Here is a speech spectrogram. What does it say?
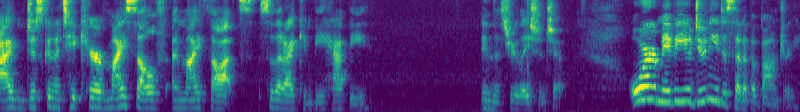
I'm just going to take care of myself and my thoughts so that I can be happy in this relationship. Or maybe you do need to set up a boundary.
